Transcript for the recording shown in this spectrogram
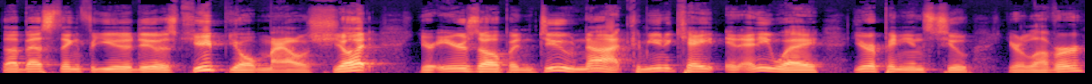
The best thing for you to do is keep your mouth shut, your ears open. Do not communicate in any way your opinions to your lover,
